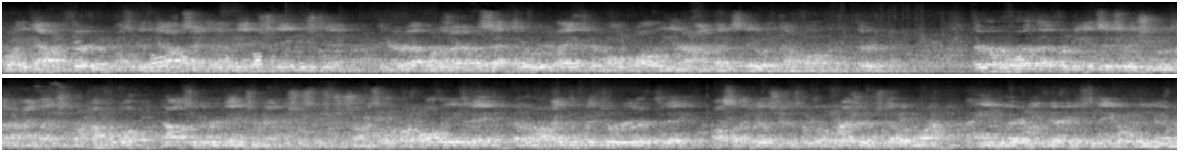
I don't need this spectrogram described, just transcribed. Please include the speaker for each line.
Speaker 1: Roy the cow in third, also good cow second, and then today used in, in her, uh, more desirable set to her rear legs, her bone quality in her hind legs, today with the cow fall in third. Third over fourth, uh, for me, it's a situation moves on her hind legs, she's more comfortable, and also give her advantage in her she's, she's showing us a little more quality today, a little more height and width to her rear today. Also, I feel she's just a little fresher, just a little more uh, angularity and variance today over the, uh,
